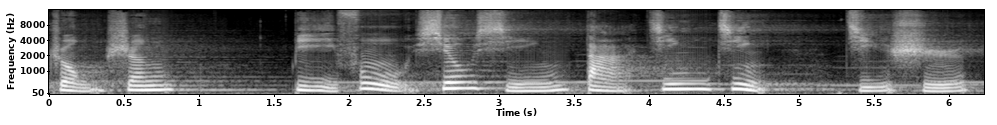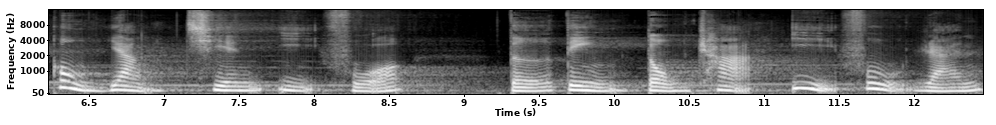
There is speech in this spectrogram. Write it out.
众生。彼复修行大精进，即时供养千亿佛，得定懂察亦复然。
